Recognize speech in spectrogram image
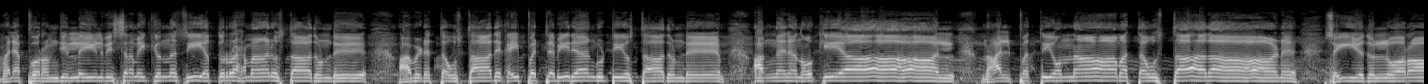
മലപ്പുറം ജില്ലയിൽ വിശ്രമിക്കുന്ന സി അബ്ദുറഹ്മാൻ ഉസ്താദുണ്ട്. അവിടുത്തെ ഉസ്താദ് കൈപ്പറ്റ ബീരാൻകുട്ടി ഉസ്താദുണ്ട്. അങ്ങനെ നോക്കിയാൽ നാൽപ്പത്തി ഒന്നാമത്തെ ഉസ്താദാണ് സയ്യിദുൽ വറാ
